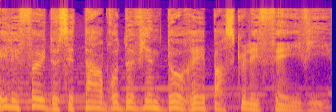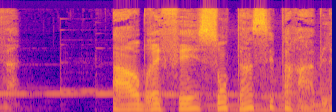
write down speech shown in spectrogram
et les feuilles de cet arbre deviennent dorées parce que les fées y vivent. Arbre et fées sont inséparables.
